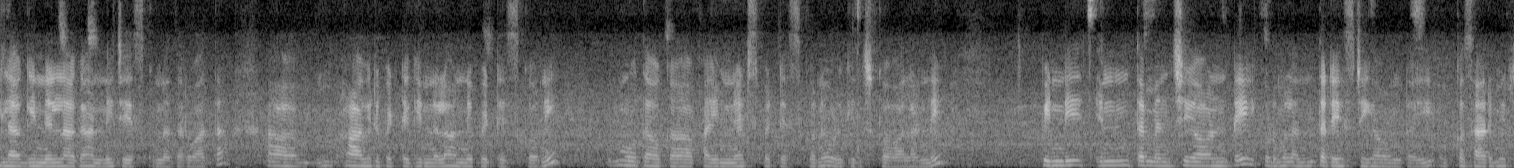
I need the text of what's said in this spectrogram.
ఇలా గిన్నెలాగా అన్నీ చేసుకున్న తర్వాత ఆవిరి పెట్టే గిన్నెలో అన్నీ పెట్టేసుకొని మూత ఒక ఫైవ్ మినిట్స్ పెట్టేసుకొని ఉడికించుకోవాలండి. పిండి ఎంత మంచిగా ఉంటే ఈ కుడుములు అంత టేస్టీగా ఉంటాయి. ఒక్కసారి మీరు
